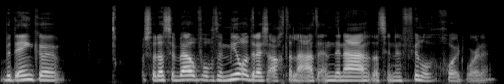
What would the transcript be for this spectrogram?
bedenken... zodat ze wel bijvoorbeeld een mailadres achterlaten... en daarna dat ze in een funnel gegooid worden.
